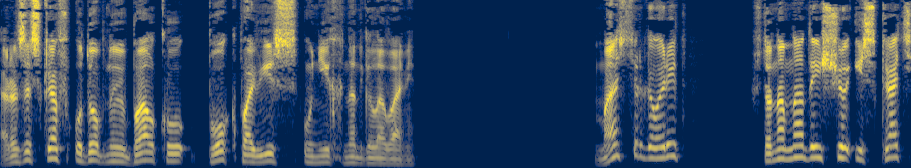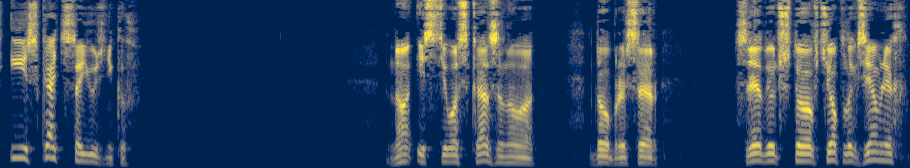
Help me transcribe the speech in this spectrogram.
Разыскав удобную балку, Пок повис у них над головами. Мастер говорит, что нам надо еще искать и искать союзников. Но из всего сказанного, добрый сэр, следует, что в теплых землях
